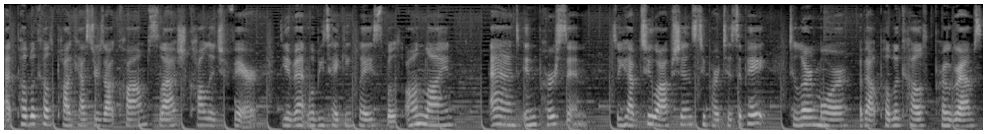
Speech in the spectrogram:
at publichealthpodcasters.com slash college fair. The event will be taking place both online and in person. So you have two options to participate to learn more about public health programs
